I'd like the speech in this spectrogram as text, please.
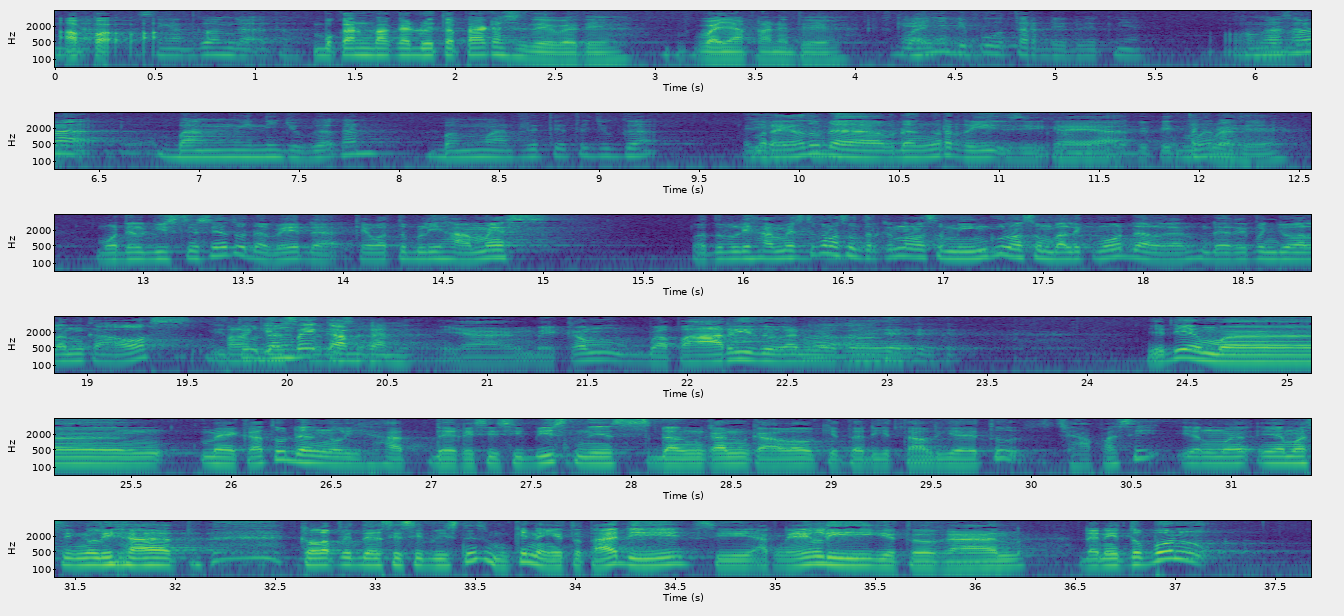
Apa Seingat gua nggak tuh. bukan pakai duit TPRS itu ya berarti ya? Kebanyakan itu ya? Kayaknya diputar deh duitnya. Kalau nggak salah bank ini juga kan, Bank Madrid itu juga. Mereka tuh udah udah ngeri sih kayak lebih pintar berarti ya? Model bisnisnya tuh udah beda. Kayak waktu beli Hames. Waktu beli Hames itu kan langsung terkenal seminggu langsung balik modal kan dari penjualan kaos Apalagi udah- yang Beckham kan? Yang Beckham berapa hari tuh kan katanya. Jadi emang mereka tuh udah ngelihat dari sisi bisnis, sedangkan kalau kita di Italia itu siapa sih yang ma- yang masih ngelihat klub itu dari sisi bisnis mungkin yang itu tadi si Agnelli gitu kan. Dan itu pun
